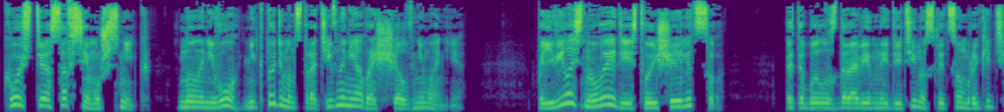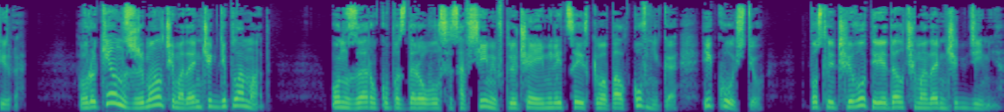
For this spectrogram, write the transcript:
Костя совсем уж сник, но на него никто демонстративно не обращал внимания. Появилось новое действующее лицо. Это был здоровенный детина с лицом ракетира. В руке он сжимал чемоданчик-дипломат. Он за руку поздоровался со всеми, включая милицейского полковника и Костю, после чего передал чемоданчик Диме.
